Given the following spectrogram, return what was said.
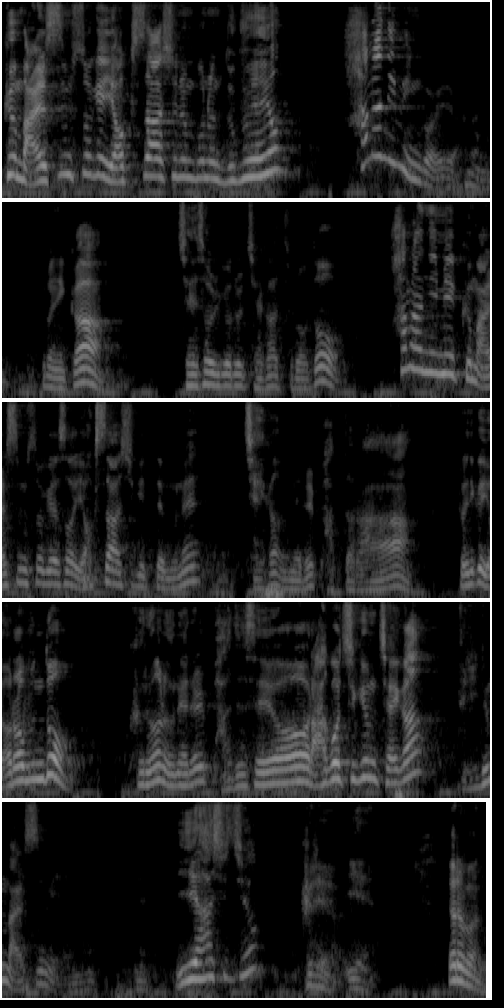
그 말씀 속에 역사하시는 분은 누구예요? 하나님인 거예요. 하나님. 그러니까 제 설교를 제가 들어도 하나님이 그 말씀 속에서 역사하시기 때문에 제가 은혜를 받더라. 그러니까 여러분도 그런 은혜를 받으세요. 라고 지금 제가 드리는 말씀이에요. 예. 이해하시죠? 그래요. 예. 여러분,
